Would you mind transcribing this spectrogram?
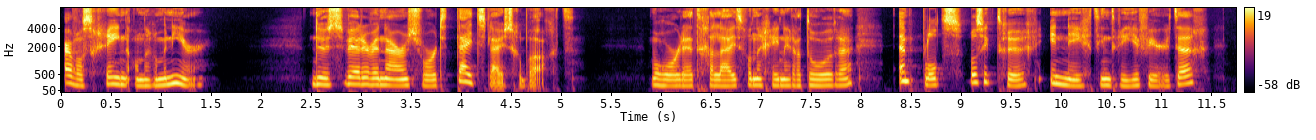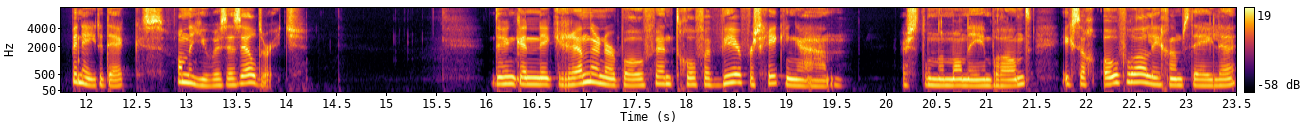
Er was geen andere manier. Dus werden we naar een soort tijdsluis gebracht. We hoorden het geluid van de generatoren en plots was ik terug in 1943 beneden deks van de USS Eldridge. Duncan en ik renden naar boven en troffen weer verschrikkingen aan. Er stonden mannen in brand, ik zag overal lichaamsdelen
